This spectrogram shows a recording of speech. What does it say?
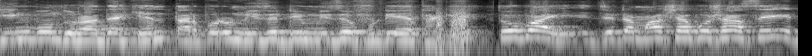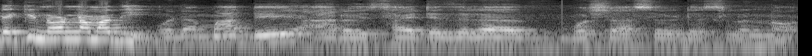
কিং বন্ধুরা দেখেন তারপরেও নিজের ডিম নিজে ফুটিয়ে থাকে। তো ভাই যেটা মাসা বসে আছে এটা কি নর্নামাদি ওটা মাদি? আর ওই সাইডে যেটা বসে আছে ওইটা ছিল নর।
